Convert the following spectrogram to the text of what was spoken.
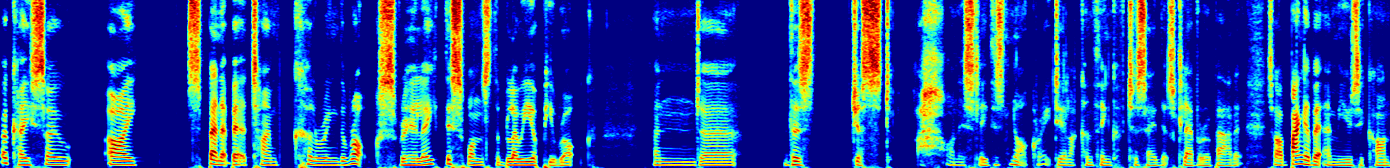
Okay, so I spent a bit of time colouring the rocks. Really, this one's the blowy uppy rock, and uh, there's just ah, honestly, there's not a great deal I can think of to say that's clever about it. So I'll bang a bit of music on.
